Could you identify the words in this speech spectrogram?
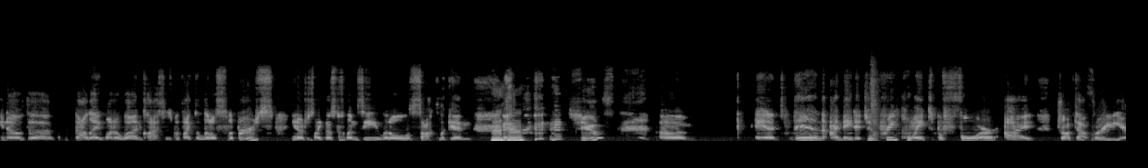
you know, the ballet 101 classes with like the little slippers. You know, just like those flimsy little sock looking hmm shoes. Um, and then I made it to pre pointe before I dropped out for a year.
